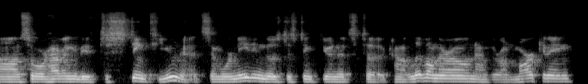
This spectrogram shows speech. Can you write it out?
Uh, so we're having these distinct units, and we're needing those distinct units to kind of live on their own, have their own marketing,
